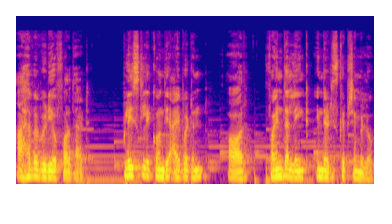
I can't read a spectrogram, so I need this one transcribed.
I have a video for that. Please click on the i button or find the link in the description below.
